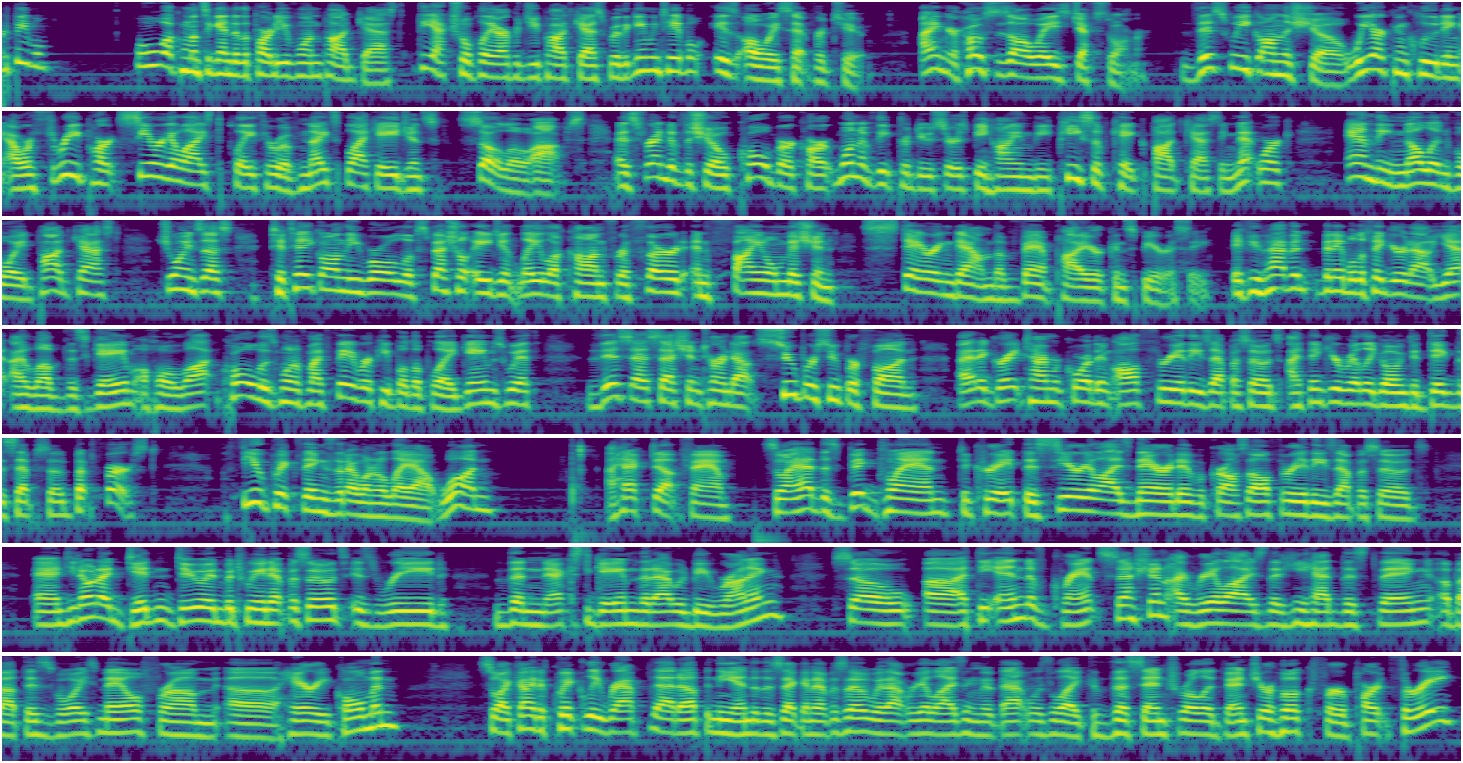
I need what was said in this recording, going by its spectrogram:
Party people. Welcome once again to the Party of One podcast, the actual play RPG podcast where the gaming table is always set for two. I am your host, as always, Jeff Stormer. This week on the show, we are concluding our three part serialized playthrough of Night's Black Agents Solo Ops. As friend of the show, Cole Burkhart, one of the producers behind the Piece of Cake podcasting network and the Null and Void podcast, joins us to take on the role of Special Agent Layla Khan for a third and final mission, staring down the vampire conspiracy. If you haven't been able to figure it out yet, I love this game a whole lot. Cole is one of my favorite people to play games with. This session turned out super, super fun. I had a great time recording all three of these episodes. I think you're really going to dig this episode. But first, a few quick things that I want to lay out. One, I hecked up, fam. So I had this big plan to create this serialized narrative across all three of these episodes. And you know what I didn't do in between episodes is read the next game that I would be running. So uh, at the end of Grant's session, I realized that he had this thing about this voicemail from uh, Harry Coleman. So I kind of quickly wrapped that up in the end of the second episode without realizing that that was like the central adventure hook for part three.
